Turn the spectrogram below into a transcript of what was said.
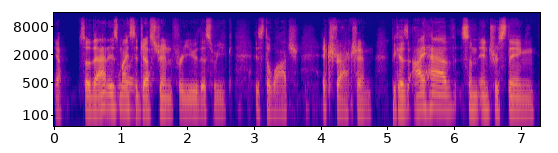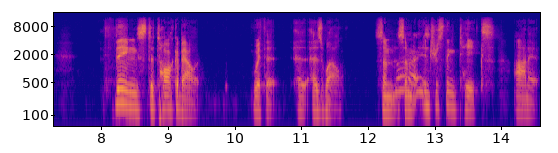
Yeah. So that is my suggestion for you this week is to watch Extraction because I have some interesting things to talk about with it as well. Some some interesting takes on it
